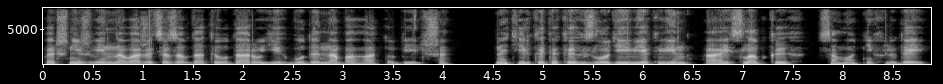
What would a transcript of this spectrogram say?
Перш ніж він наважиться завдати удару, їх буде набагато більше. Не тільки таких злодіїв, як він, а й слабких, самотніх людей,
